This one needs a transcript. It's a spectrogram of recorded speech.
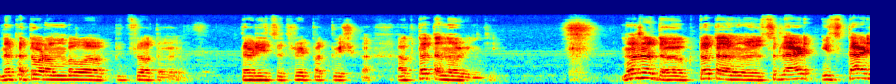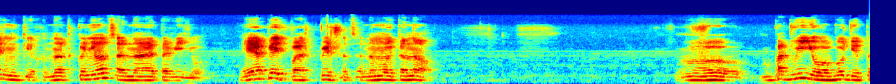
на котором было 533 подписчика, а кто-то новенький. Может, э, кто-то из стареньких наткнется на это видео и опять подпишется на мой канал. Под видео будет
